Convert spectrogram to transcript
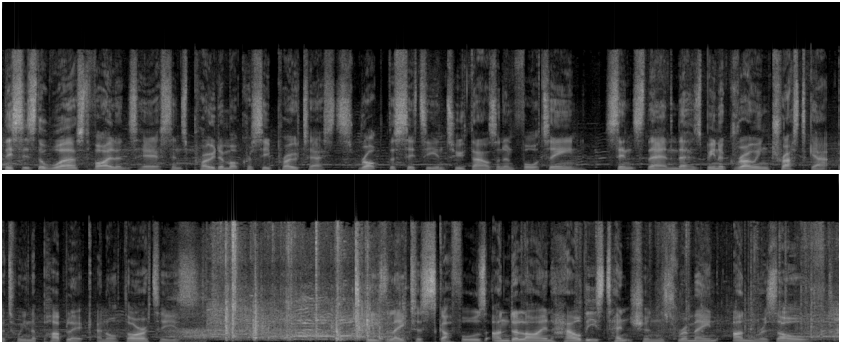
This is the worst violence here since pro democracy protests rocked the city in 2014. Since then, there has been a growing trust gap between the public and authorities. These latest scuffles underline how these tensions remain unresolved.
